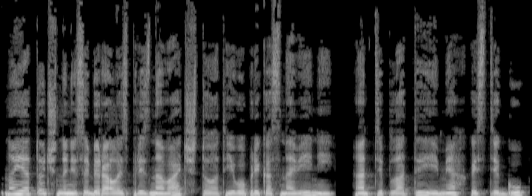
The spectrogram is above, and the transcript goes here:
но я точно не собиралась признавать, что от его прикосновений, от теплоты и мягкости губ,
